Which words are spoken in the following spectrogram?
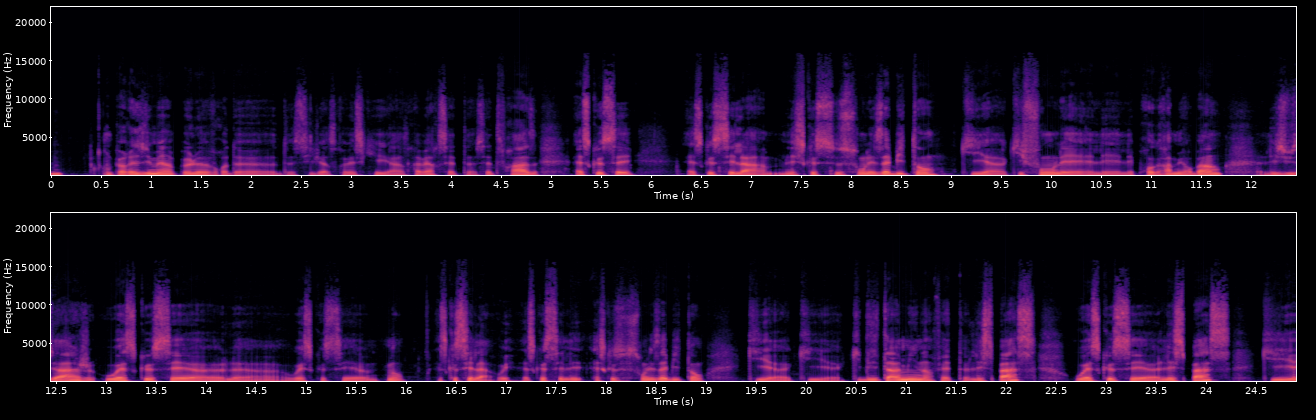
mm. on peut résumer un peu l'œuvre de, de Sylvia Ostrovetsky à travers cette, cette phrase. Est-ce que c'est est-ce que c'est la, est-ce que ce sont les habitants qui, euh, qui font les, programmes urbains, les usages, ou est-ce que c'est euh, est-ce que euh, non est-ce que c'est là Oui. Est-ce que c'est est-ce que ce sont les habitants qui déterminent en fait l'espace, ou est-ce que c'est l'espace qui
